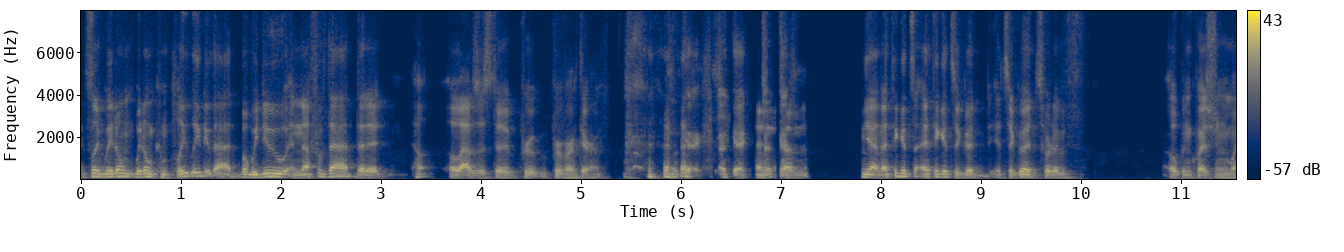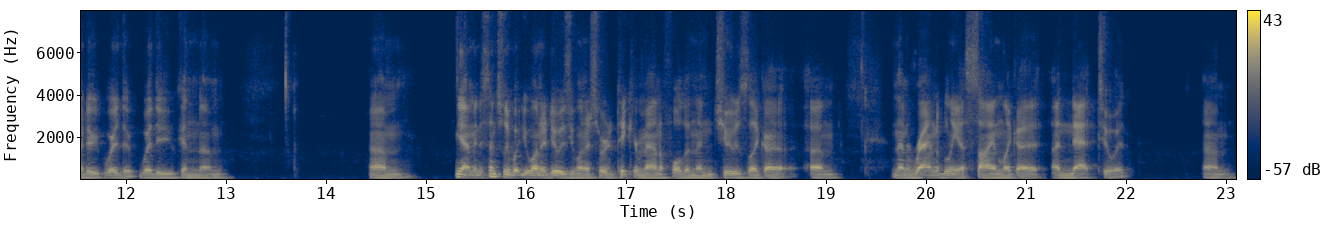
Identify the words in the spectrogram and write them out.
it's like we don't we don't completely do that but we do enough of that that it allows us to prove, prove our theorem Okay. Okay. and okay. um, yeah and i think it's i think it's a good it's a good sort of open question whether whether whether you can um um yeah i mean essentially what you want to do is you want to sort of take your manifold and then choose like a um and then randomly assign like a, a net to it um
